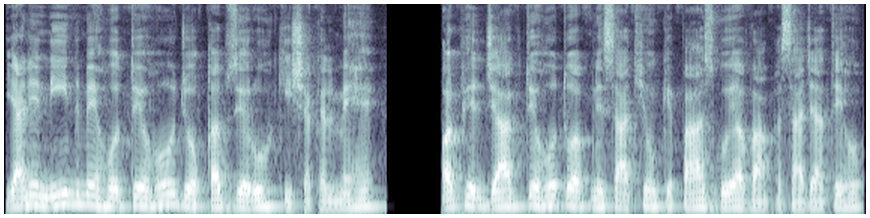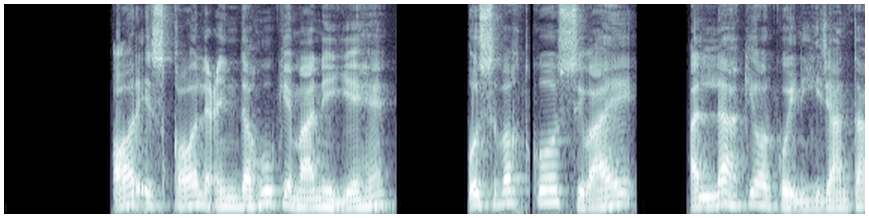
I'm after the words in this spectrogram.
یعنی نیند میں ہوتے ہو جو قبض روح کی شکل میں ہے، اور پھر جاگتے ہو تو اپنے ساتھیوں کے پاس گویا واپس آ جاتے ہو۔ اور اس قول عندہ کے معنی یہ ہیں، اس وقت کو سوائے اللہ کے اور کوئی نہیں جانتا۔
